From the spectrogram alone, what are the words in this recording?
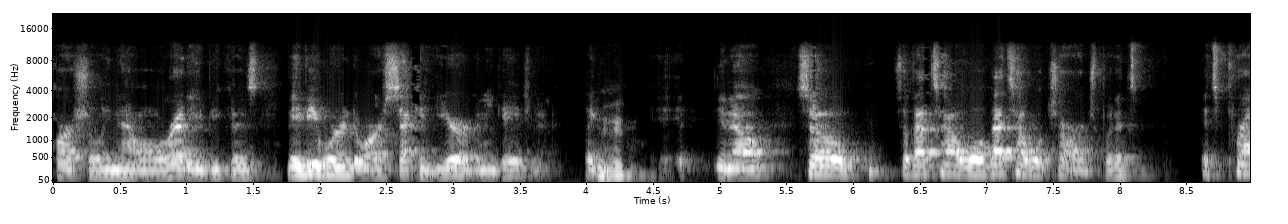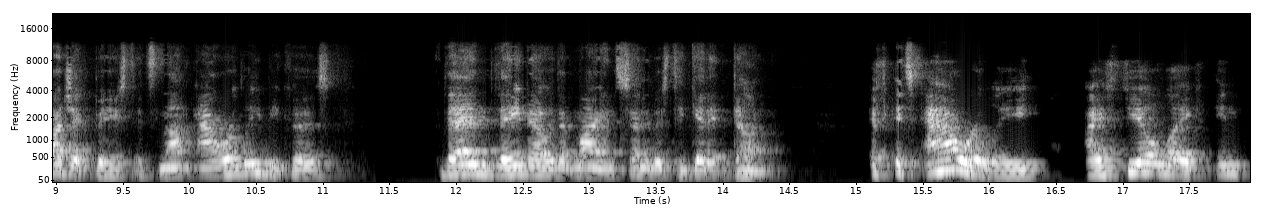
partially now already because maybe we're into our second year of an engagement. Like, mm-hmm. you know, so so that's how we'll that's how we'll charge. But it's it's project based. It's not hourly because then they know that my incentive is to get it done. If it's hourly, I feel like in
